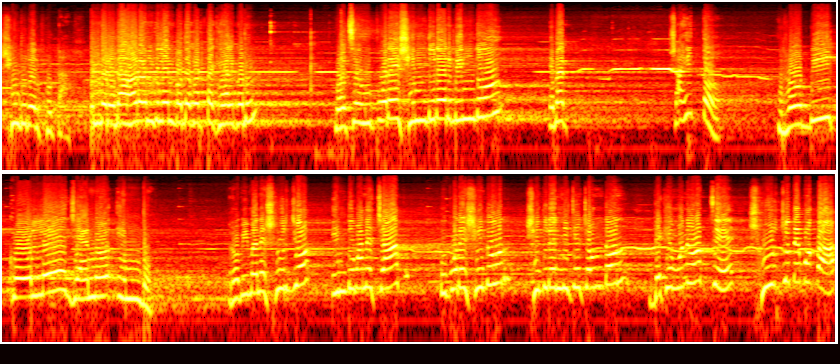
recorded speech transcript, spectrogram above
সিঁদুরের ফোঁটা। সুন্দর উদাহরণ দিলেন পদকর্তা, খেয়াল করুন। বলছে, উপরে সিন্দুরের বিন্দু, এবার সাহিত্য। রবি কোলে যেন ইন্দু। রবি মানে সূর্য, ইন্দু মানে চাঁদ, উপরে সিঁদুর, সিঁদুরের নিচে চন্দন। দেখে মনে হচ্ছে সূর্য দেবতা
